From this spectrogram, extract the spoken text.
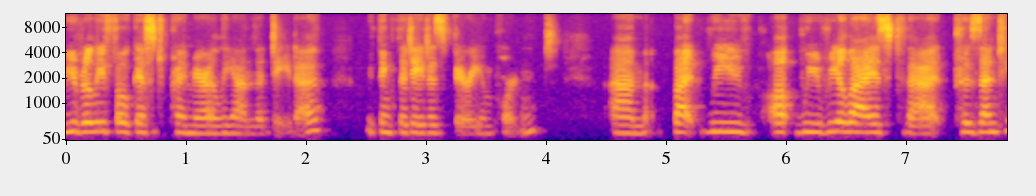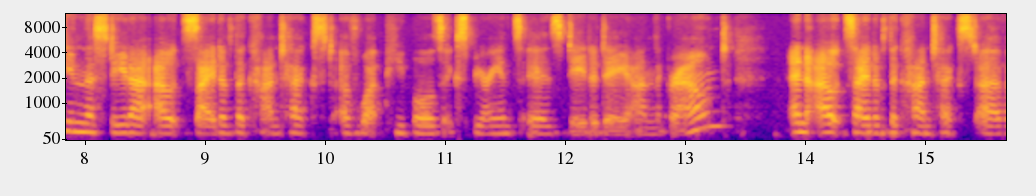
we really focused primarily on the data. We think the data is very important. Um, but we, uh, we realized that presenting this data outside of the context of what people's experience is day to day on the ground and outside of the context of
